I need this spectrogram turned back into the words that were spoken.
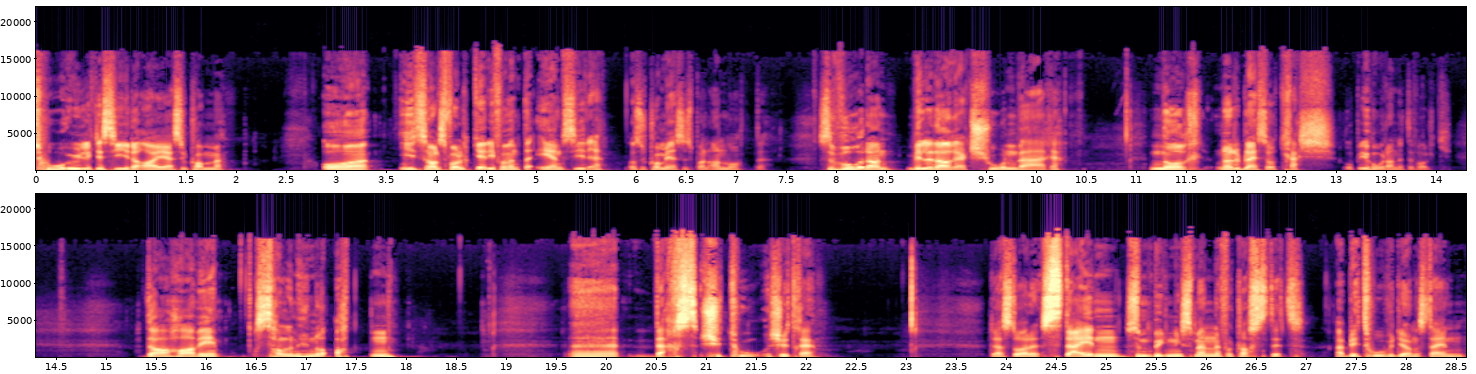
to ulike sider av Jesu komme. Og Israelsfolket forventa én side, og så kom Jesus på en annen måte. Så hvordan ville da reaksjonen være når, når det ble så krasj oppi hodene til folk? Da har vi Salme 118, eh, vers 22 og 23. Der står det Steinen som bygningsmennene forkastet, er blitt hovedhjørnesteinen.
